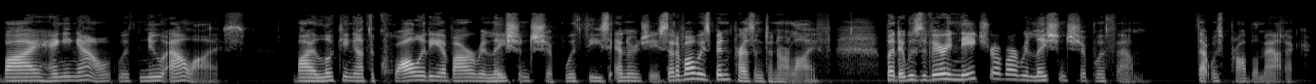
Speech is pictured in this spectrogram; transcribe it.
by hanging out with new allies, by looking at the quality of our relationship with these energies that have always been present in our life. But it was the very nature of our relationship with them that was problematic.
